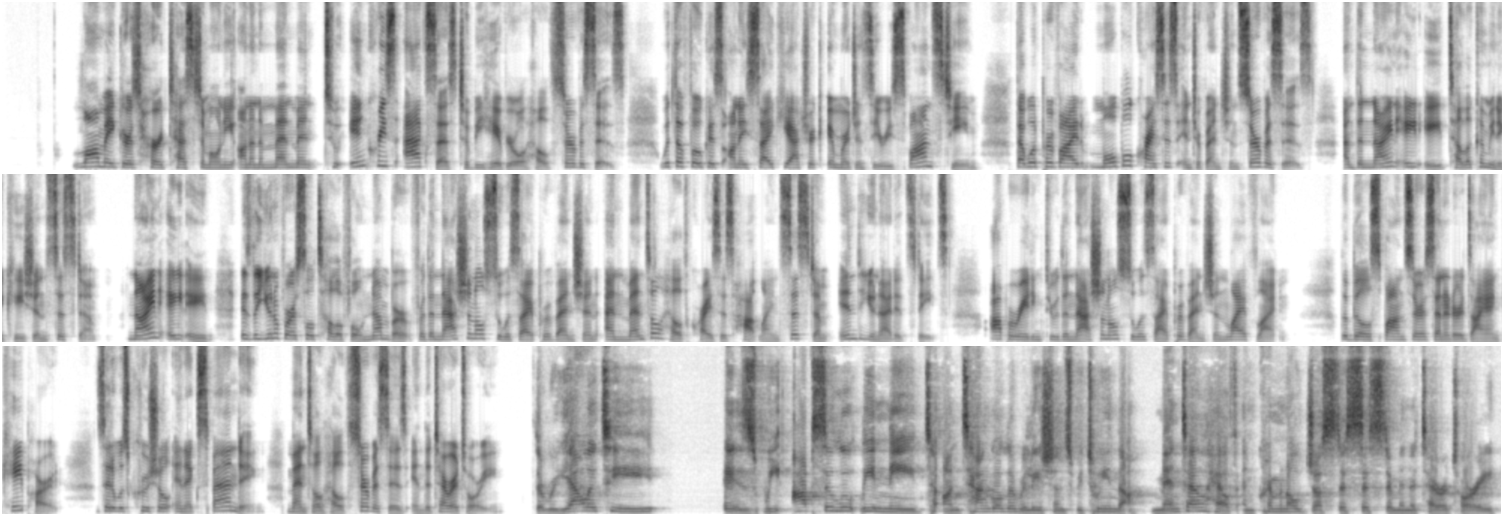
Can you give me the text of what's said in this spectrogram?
Lawmakers heard testimony on an amendment to increase access to behavioral health services, with a focus on a psychiatric emergency response team that would provide mobile crisis intervention services and the 988 telecommunications system. 988 is the universal telephone number for the National Suicide Prevention and Mental Health Crisis Hotline System in the United States, operating through the National Suicide Prevention Lifeline. The bill's sponsor, Senator Diane Capehart, said it was crucial in expanding mental health services in the territory. The reality is we absolutely need to untangle the relations between the mental health and criminal justice system in the territory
